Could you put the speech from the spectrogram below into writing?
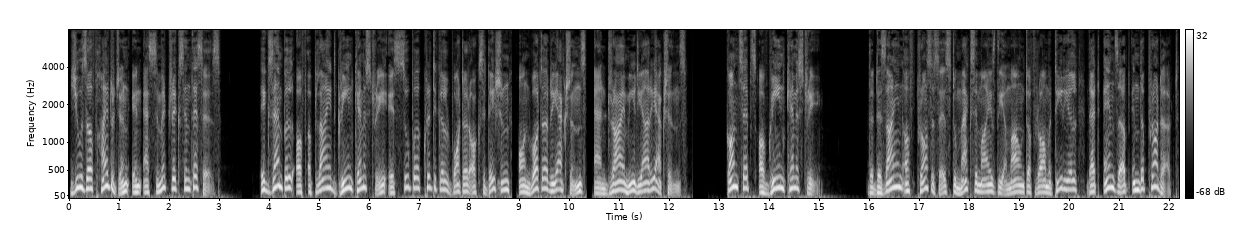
Use of hydrogen in asymmetric synthesis. Example of applied green chemistry is supercritical water oxidation on water reactions and dry media reactions. Concepts of green chemistry the design of processes to maximize the amount of raw material that ends up in the product.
